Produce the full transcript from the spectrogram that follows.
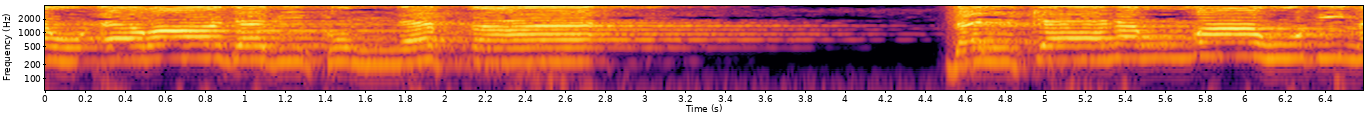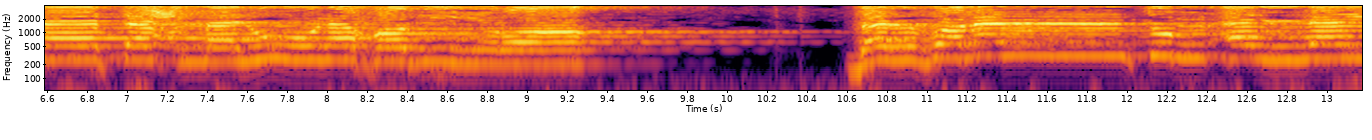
أو أراد بكم نفعا. بل كان الله بما تعملون خبيرا. بل ظننتم ان لن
